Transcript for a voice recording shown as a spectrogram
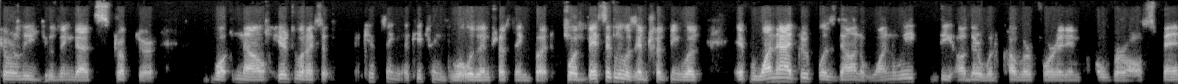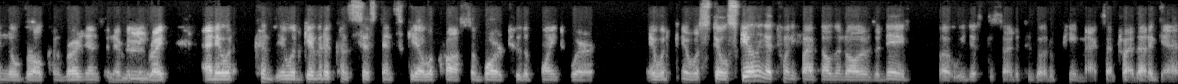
purely using that structure. What now? Here's what I said. I kept saying I keep saying what was interesting, but what basically was interesting was if one ad group was down one week, the other would cover for it in overall spend, overall conversions, and mm-hmm. everything, right? And it would it would give it a consistent scale across the board to the point where it would it was still scaling at twenty five thousand dollars a day, but we just decided to go to PMAX and try that again.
